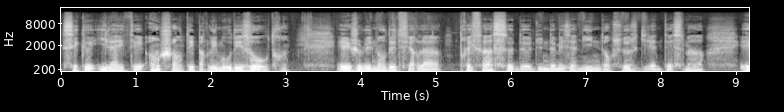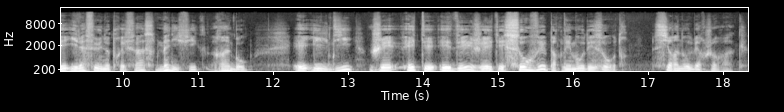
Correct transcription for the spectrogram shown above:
c'est qu'il a été enchanté par les mots des autres. Et je lui ai demandé de faire la préface de- d'une de, mes amies, une danseuse, Guylaine Tesmar, et il a fait une préface magnifique, Rimbaud. Et il dit, j'ai été aidé, j'ai été sauvé par les mots des autres. Cyrano de Bergerac.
